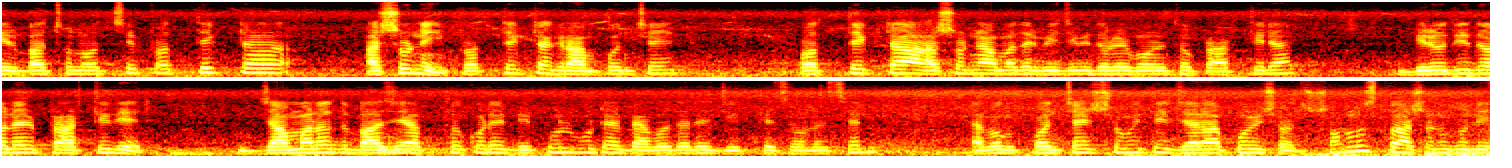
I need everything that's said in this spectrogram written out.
নির্বাচন হচ্ছে, প্রত্যেকটা আসনেই, প্রত্যেকটা গ্রাম পঞ্চায়েত, প্রত্যেকটা আসনে আমাদের বিজেপি দলের মনোনীত প্রার্থীরা, বিরোধী দলের প্রার্থীদের জামানত বাজেয়াপ্ত করে বিপুল ভোটের ব্যবধানে জিততে চলেছেন এবং পঞ্চায়েত সমিতি, জেলা পরিষদ সমস্ত আসনগুলি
